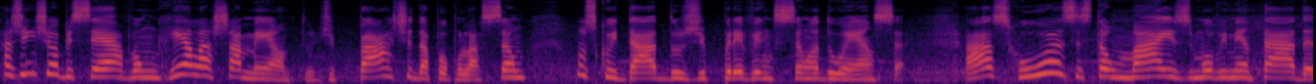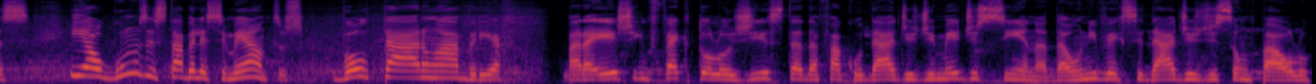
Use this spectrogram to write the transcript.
a gente observa um relaxamento de parte da população nos cuidados de prevenção à doença. As ruas estão mais movimentadas e alguns estabelecimentos voltaram a abrir. Para este infectologista da Faculdade de Medicina da Universidade de São Paulo,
